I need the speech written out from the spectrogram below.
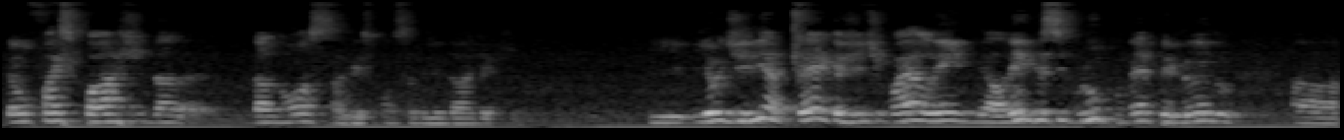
Então faz parte da, da nossa responsabilidade aqui. E, e, eu diria até que a gente vai além, além desse grupo, né, pegando a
